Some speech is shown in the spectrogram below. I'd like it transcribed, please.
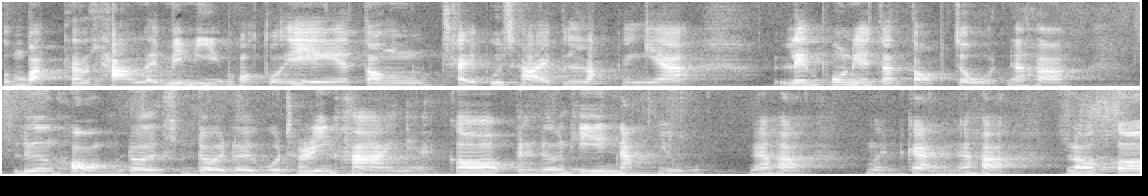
สมบัติทัศฐานอะไรไม่มีของตัวเองต้องใช้ผู้ชายเป็นหลักอย่างเงี้ยเล่มพวกนี้จะตอบโจทย์นะคะ เรื่องของโดยโดยโดย Wuthering High เนี่ยก็เป็นเรื่องที่หนักอยู่นะคะเหมือนกันนะคะแล้วก็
